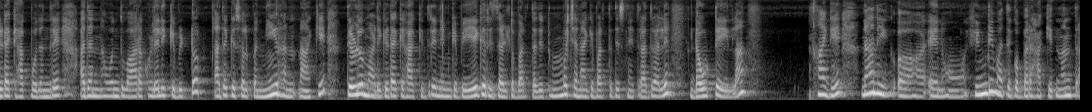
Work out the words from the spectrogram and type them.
ಗಿಡಕ್ಕೆ ಹಾಕ್ಬೋದು. ಅಂದರೆ ಅದನ್ನು ಒಂದು ವಾರ ಕೊಳೆಯಲಿಕ್ಕೆ ಬಿಟ್ಟು ಅದಕ್ಕೆ ಸ್ವಲ್ಪ ನೀರನ್ನು ಹಾಕಿ ತೆಳು ಮಾಡಿ ಗಿಡಕ್ಕೆ ಹಾಕಿದರೆ ನಿಮಗೆ ಬೇಗ ರಿಸಲ್ಟ್ ಬರ್ತದೆ. ತುಂಬ ಚೆನ್ನಾಗಿ ಬರ್ತದೆ ಸ್ನೇಹಿತರೆ. ಅದರಲ್ಲಿ ಡೌಟೇ ಇಲ್ಲ. ಹಾಗೆ ನಾನು ಈಗ ಏನು, ಹಿಂಡಿ ಮತ್ತು ಗೊಬ್ಬರ ಹಾಕಿದ ನಂತರ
